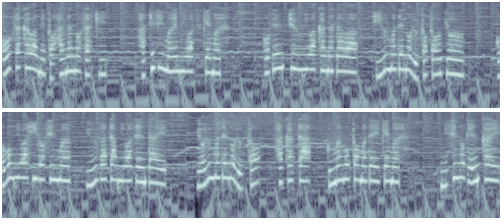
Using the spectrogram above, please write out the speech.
大阪は目と鼻の先。8時前には着けます。午前中には金沢、昼まで乗ると東京。午後には広島、夕方には仙台。夜まで乗ると、博多、熊本まで行けます。西の限界、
